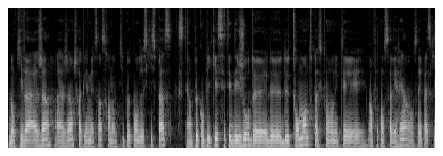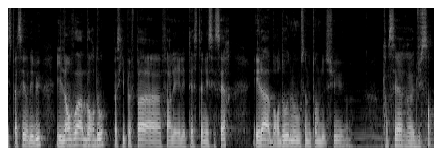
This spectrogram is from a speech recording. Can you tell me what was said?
Donc il va à Agen. À Agen, je crois que les médecins se rendent un petit peu compte de ce qui se passe. C'était un peu compliqué. C'était des jours de, de, tourmente parce qu'on était, en fait, on savait rien. On savait pas ce qui se passait au début. Il l'envoie à Bordeaux parce qu'ils peuvent pas faire les, les, tests nécessaires. Et là, à Bordeaux, nous, ça nous tombe dessus. Cancer du sang.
